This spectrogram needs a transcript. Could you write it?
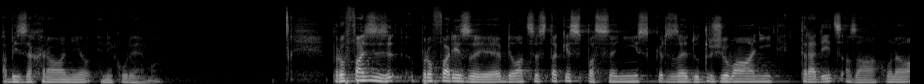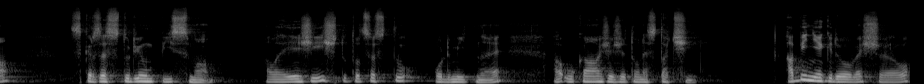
aby zachránil i Nikodéma. Pro farizeje byla cesta ke spasení skrze dodržování tradic a zákona, skrze studium písma. Ale Ježíš tuto cestu odmítne a ukáže, že to nestačí. Aby někdo vešel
